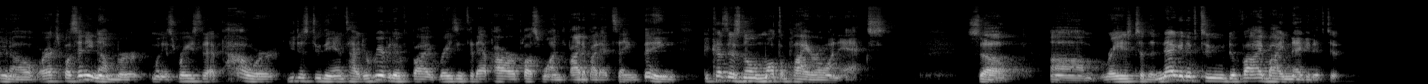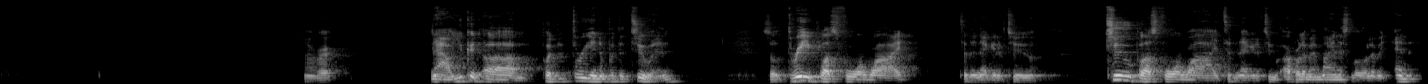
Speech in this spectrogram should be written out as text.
you know, or x plus any number, when it's raised to that power, you just do the antiderivative by raising to that power plus 1 divided by that same thing because there's no multiplier on x. So um, raised to the negative 2, divide by negative 2. All right. Now you could um, put the 3 in and put the 2 in. So 3 plus 4y to the negative 2, 2 plus 4y to the negative 2, upper limit minus lower limit. And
